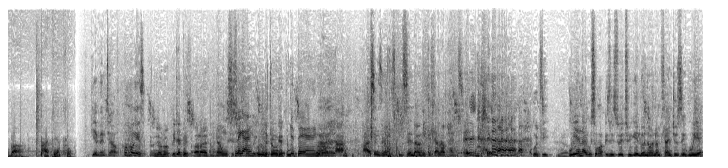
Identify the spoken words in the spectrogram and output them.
ba part ya program ke mente yao potmongese Alright. Le kae? Ke teng. asengize isikhulu sendawo ngifihlala phansi futhi uyena-ke usomabhizinisi wethu-ke lona wanamhlanje uze kuye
